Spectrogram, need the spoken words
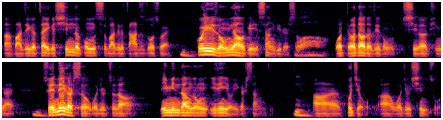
啊把这个在一个新的公司把这个杂志做出来，归荣耀给上帝的时候，我得到的这种喜乐平安。所以那个时候我就知道，冥冥当中一定有一个上帝。嗯啊，不久啊我就信主了。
